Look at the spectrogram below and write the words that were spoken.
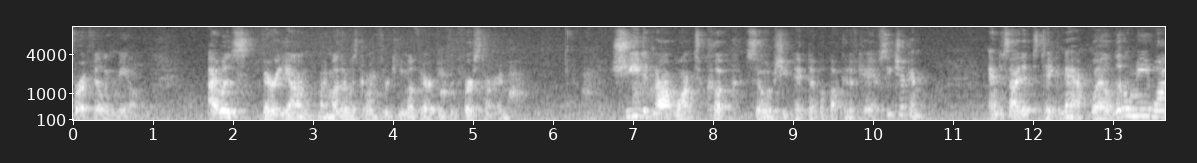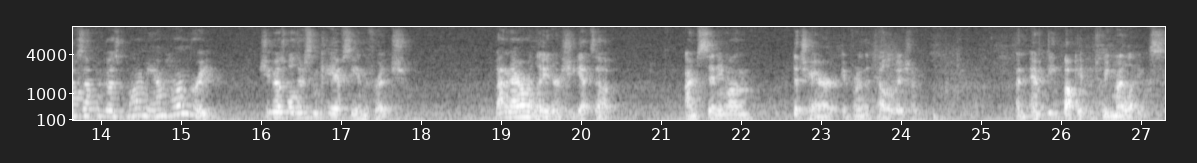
for a filling meal. I was very young. My mother was going through chemotherapy for the first time. She did not want to cook, so she picked up a bucket of KFC chicken and decided to take a nap. Well, little me walks up and goes, Mommy, I'm hungry. She goes, Well, there's some KFC in the fridge. About an hour later, she gets up. I'm sitting on the chair in front of the television, an empty bucket between my legs,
